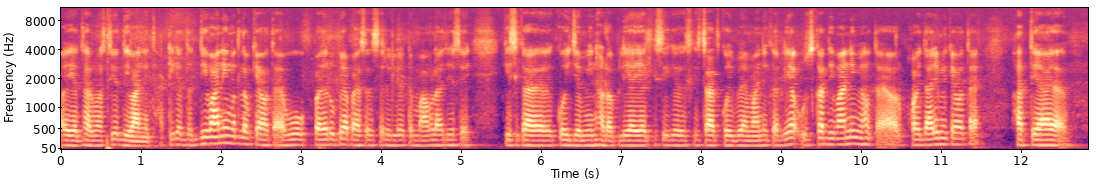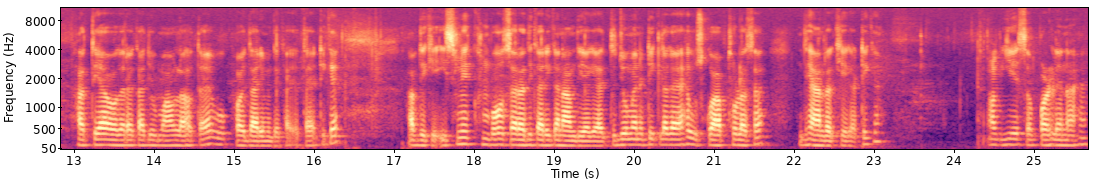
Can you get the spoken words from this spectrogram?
और यह धर्मस्थीय दीवानी था, ठीक है? तो दीवानी मतलब क्या होता है? वो रुपया पैसे से रिलेटेड मामला जैसे किसी का कोई ज़मीन हड़प लिया या किसी के, उसके साथ कोई बेईमानी कर लिया, उसका दीवानी में होता है और फौजदारी में क्या होता है? हत्या हत्या वगैरह का जो मामला होता है, वो फौजदारी में देखा जाता है, ठीक है? अब देखिए, इसमें बहुत सारे अधिकारी का नाम दिया गया है तो जो मैंने टिक लगाया है, उसको आप थोड़ा सा ध्यान रखिएगा, ठीक है? अब ये सब पढ़ लेना है।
